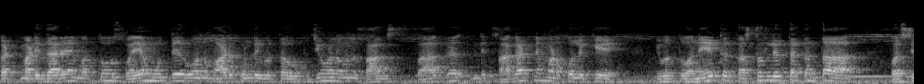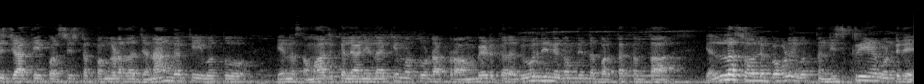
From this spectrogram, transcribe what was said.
ಕಟ್ ಮಾಡಿದ್ದಾರೆ. ಮತ್ತು ಸ್ವಯಂ ಉದ್ಯೋಗವನ್ನು ಮಾಡಿಕೊಂಡು ಇವತ್ತು ಉಪಜೀವನವನ್ನು ಸಾಗ- ಸಾಗಾಟನೆ ಮಾಡ್ಕೊಳ್ಳಿಕ್ಕೆ ಇವತ್ತು ಅನೇಕ ಕಷ್ಟದಲ್ಲಿರ್ತಕ್ಕಂಥ ಪರಿಶಿಷ್ಟ ಜಾತಿ, ಪರಿಶಿಷ್ಟ ಪಂಗಡದ ಜನಾಂಗಕ್ಕೆ ಇವತ್ತು ಏನು ಸಮಾಜ ಕಲ್ಯಾಣ ಇಲಾಖೆ ಮತ್ತು ಡಾಕ್ಟರ್ ಅಂಬೇಡ್ಕರ್ ಅಭಿವೃದ್ಧಿ ನಿಗಮದಿಂದ ಬರ್ತಕ್ಕಂಥ ಎಲ್ಲ ಸೌಲಭ್ಯಗಳು ಇವತ್ತು ನಿಷ್ಕ್ರಿಯಗೊಂಡಿದೆ.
